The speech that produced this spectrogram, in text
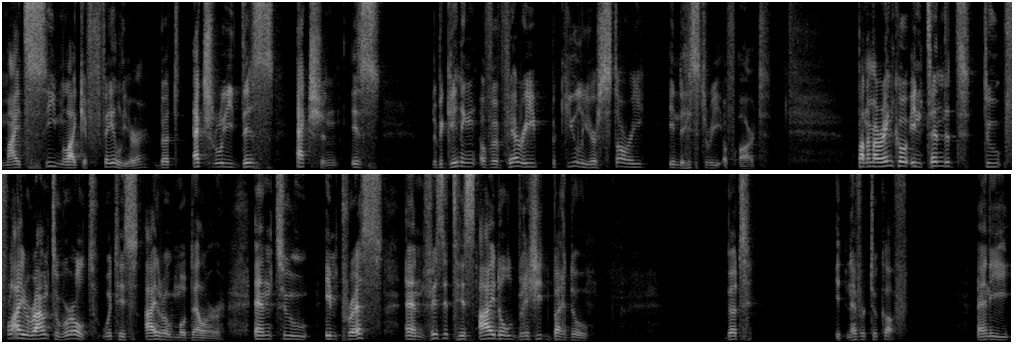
might seem like a failure, but actually, this action is the beginning of a very peculiar story in the history of art. Panamarenko intended to fly around the world with his aeromodeller and to impress and visit his idol Brigitte Bardot. But it never took off. And he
